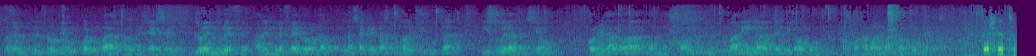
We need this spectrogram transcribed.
entonces el propio cuerpo para protegerse lo endurece. Al endurecerlo la, la sangre pasa con más dificultad y sube la tensión. Con el agua, con la sal marina auténtica o con, o con agua de mar no ocurre esto. Perfecto.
